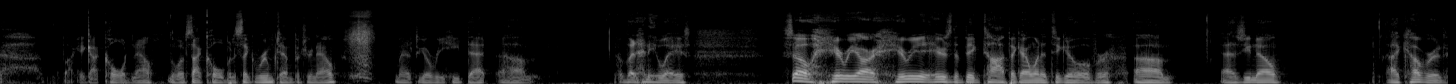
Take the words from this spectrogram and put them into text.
Fuck, it got cold now. Well, it's not cold, but it's like room temperature now. Might have to go reheat that. Um, but anyways, so here we are. Here we here's the big topic I wanted to go over. Um, as you know, I covered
